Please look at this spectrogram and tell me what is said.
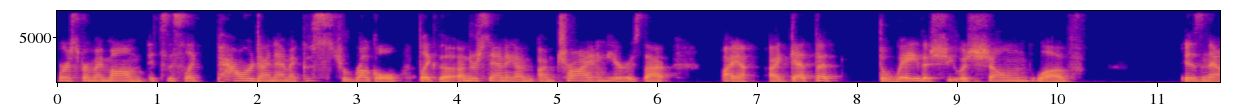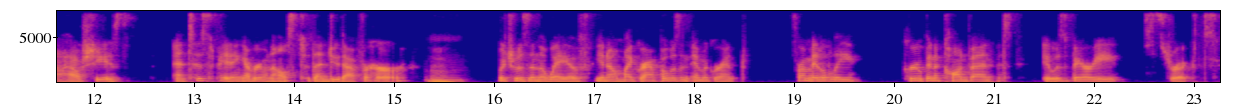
Whereas for my mom, it's this like power dynamic struggle. Like the understanding I'm I'm trying here is that I I get that the way that she was shown love is now how she is anticipating everyone else to then do that for her, Mm. which was in the way of, you know, my grandpa was an immigrant from Italy, grew up in a convent. It was very strict.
